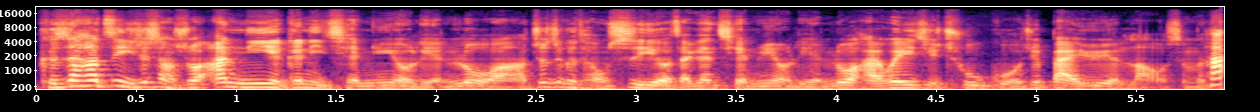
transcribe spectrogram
可是他自己就想说啊，你也跟你前女友联络啊，就这个同事也有在跟前女友联络，还会一起出国去拜月老什么的。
